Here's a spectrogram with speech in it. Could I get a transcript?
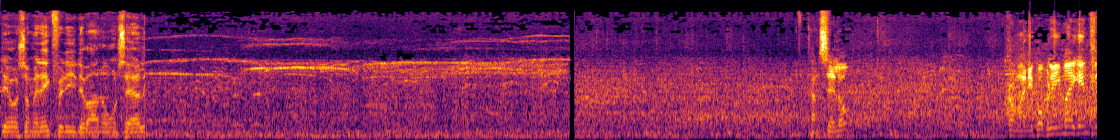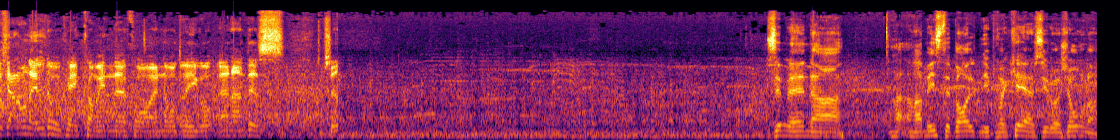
det var simpelthen ikke, fordi det var nogen særlig. Cancelo. Kommer han i problemer igen. Cristiano Ronaldo kan ikke komme ind øh, foran Rodrigo Hernandez. Simpelthen har, har, har mistet bolden i prekære situationer.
